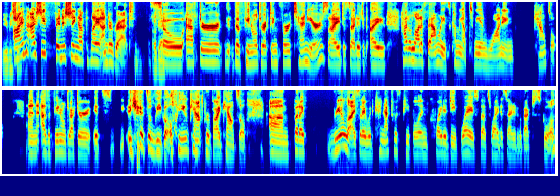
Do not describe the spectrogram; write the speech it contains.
UBC. I'm actually finishing up my undergrad. Okay. So after the funeral directing for 10 years, I decided to, I had a lot of families coming up to me and wanting counsel. And as a funeral director, it's it's illegal. You can't provide counsel. Um, but I realized that I would connect with people in quite a deep way. So that's why I decided to go back to school.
